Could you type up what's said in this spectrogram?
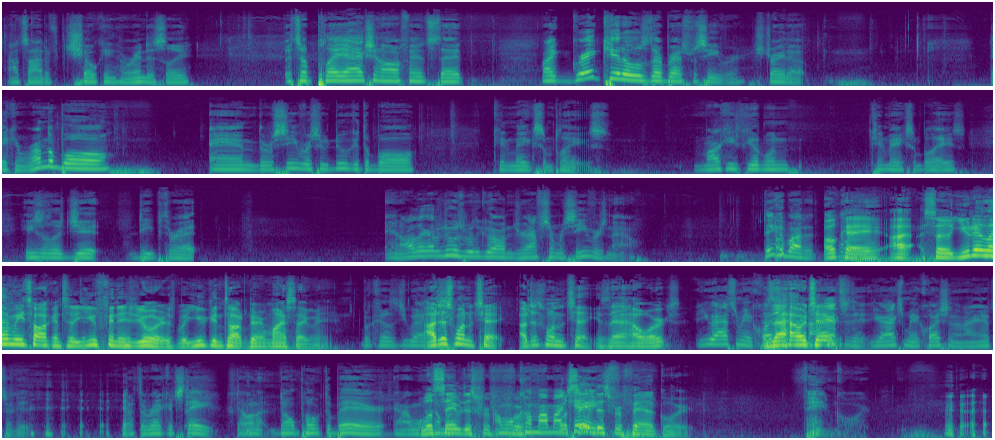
Outside of choking horrendously, it's a play action offense that, like Greg Kittle's their best receiver, straight up. They can run the ball, and the receivers who do get the ball can make some plays. Marquise Goodwin can make some plays. He's a legit deep threat. And all they got to do is really go out and draft some receivers now. Think Oh, about it. Okay, I so you didn't let me talk until you finished yours, but you can talk during my segment. Because you asked, I just want to check. I just want to check. Is that how it works? you asked me a question. Is that how it I checks? answered it. You asked me a question and I answered it. Let the record state. Don't don't poke the bear. And I won't. We'll come save out, this for. I won't for- come out my We'll cave. save this for fan court. fan court.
